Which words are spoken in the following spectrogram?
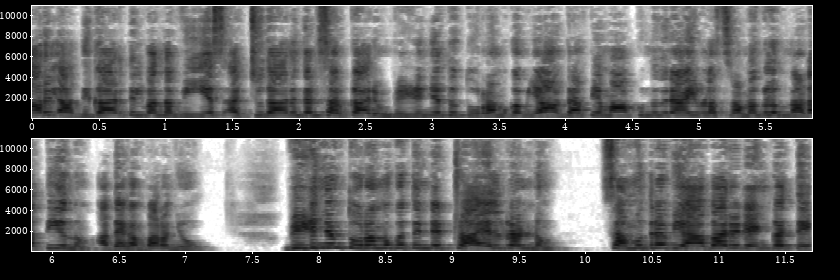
ആറിൽ അധികാരത്തിൽ വന്ന വി എസ് അച്യുതാനന്ദൻ സർക്കാരും വിഴിഞ്ഞത്ത് തുറമുഖം യാഥാർത്ഥ്യമാക്കുന്നതിനായുള്ള ശ്രമങ്ങളും നടത്തിയെന്നും അദ്ദേഹം പറഞ്ഞു. വിഴിഞ്ഞം തുറമുഖത്തിന്റെ ട്രയൽ റണ്ണും സമുദ്ര വ്യാപാര രംഗത്തെ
